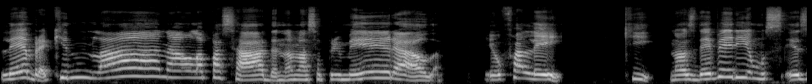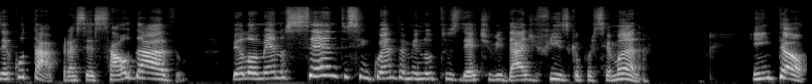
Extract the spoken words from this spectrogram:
Lembra que lá na aula passada, na nossa primeira aula, eu falei que nós deveríamos executar para ser saudável pelo menos 150 minutos de atividade física por semana? Então,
